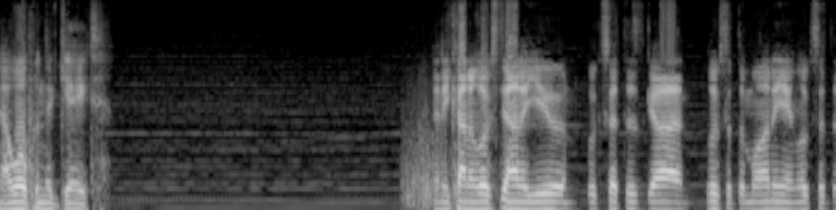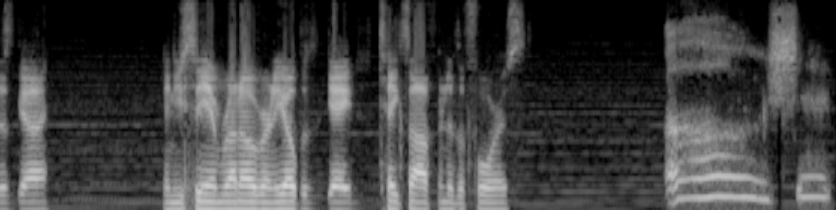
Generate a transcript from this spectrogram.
Now open the gate." And he kind of looks down at you and looks at this guy, and looks at the money, and looks at this guy. And you see him run over, and he opens the gate, and takes off into the forest. Oh shit!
